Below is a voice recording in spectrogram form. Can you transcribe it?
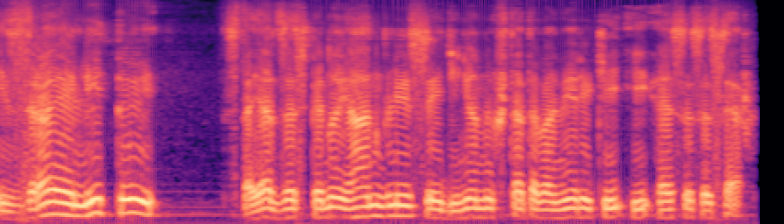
Израилиты стоят за спиной Англии, Соединенных Штатов Америки и СССР.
